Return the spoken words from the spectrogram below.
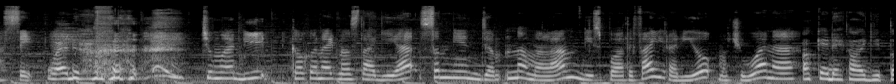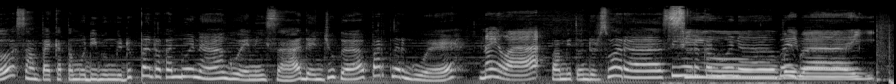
asik. Waduh, Cuma di Coconut Nostalgia Senin jam 6 malam di Spotify Radio Mercu Buana. oke deh kalau gitu, sampai ketemu di minggu depan rekan Buana. Gue Nisa dan juga partner gue. Naila, Pamit undur suara. See, see you rekan. Buana. Bye Bye-bye. bye.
